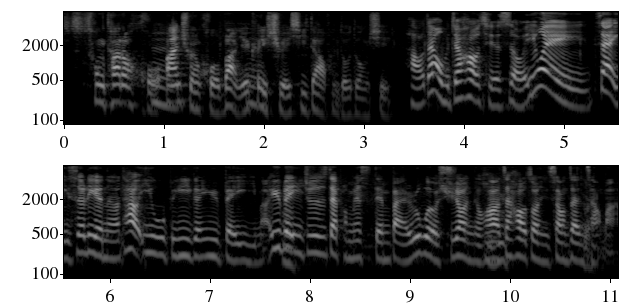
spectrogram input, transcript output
从他的伙安全伙伴也可以学习到很多东西。好，但我比较好奇的是哦，因为在以色列呢，他有义务兵役跟预备役嘛，预备役就是在旁边 stand by，如果有需要你的话，再号召你上战场嘛。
